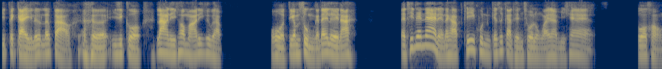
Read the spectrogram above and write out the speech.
คิดไปไกลหรือ หรือเปล่า เอออิจิโกะร่างนี้เข้ามานี่คือแบบ โอ้โฮ เตรียมสุ่มกันได้เลยนะ แต่ที่แน่ ๆ เนี่ยนะครับ ที่คุณเกสึกะเทนโชลงไว้เนี่ย มีแค่ตัวของ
